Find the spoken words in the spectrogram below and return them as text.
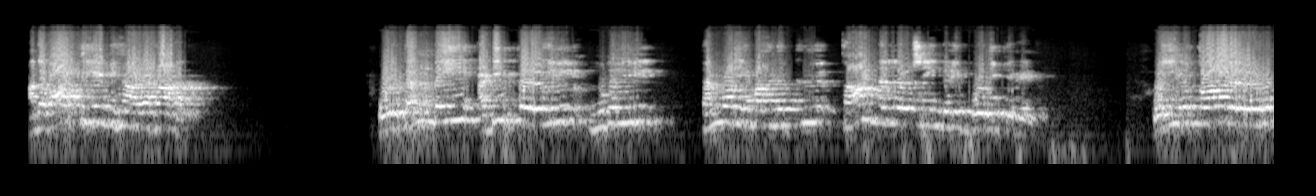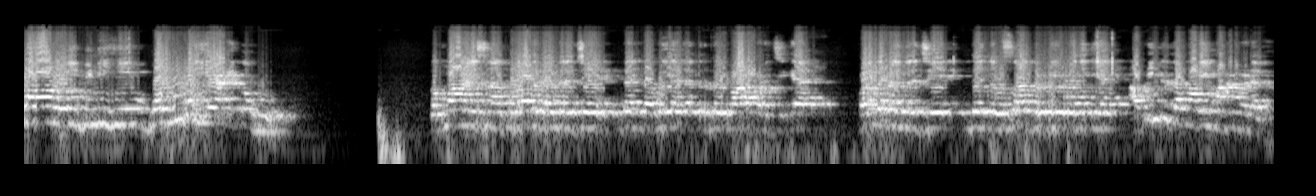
அந்த வார்த்தையே மிக அழகானது. ஒரு தந்தை அடிப்படையில் முதலில் தன்னுடைய மகனுக்கு தான் நல்ல விஷயங்களை போதிக்க வேண்டும். லுக்மான் அலிஸ்லாம் குழந்தை பிறந்துருச்சு. இந்த இந்த உயிரிழத்துக்கு போய் பாடம் படிச்சுங்க குழந்தை பிறந்துருச்சு. இந்த இந்த உஸ்தாத்து போய் ஓதிக்க. அப்படின்னு தன்னுடைய மகன் விடல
